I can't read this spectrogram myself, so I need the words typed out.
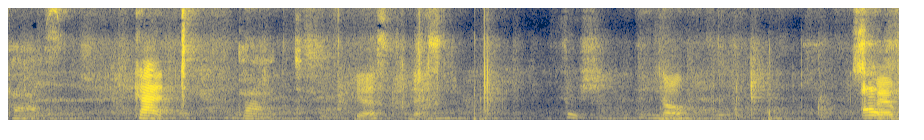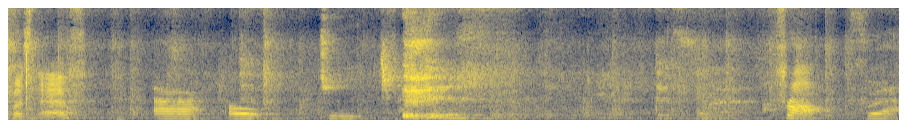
cat Cat. cat Yes. Next. fish No. Spell first F. R O G Frog. frog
